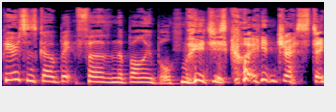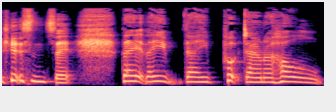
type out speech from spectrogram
Puritans go a bit further than the Bible, which is quite interesting, isn't it? They they they put down a whole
